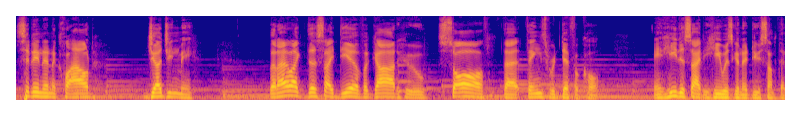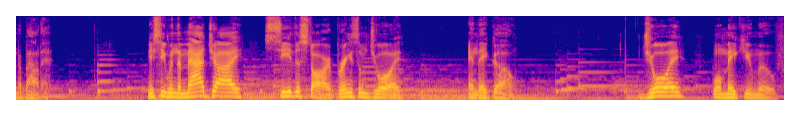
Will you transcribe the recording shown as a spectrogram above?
sitting in a cloud, judging me. But I like this idea of a God who saw that things were difficult and he decided he was going to do something about it. You see, when the Magi see the star, it brings them joy and they go. Joy will make you move.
